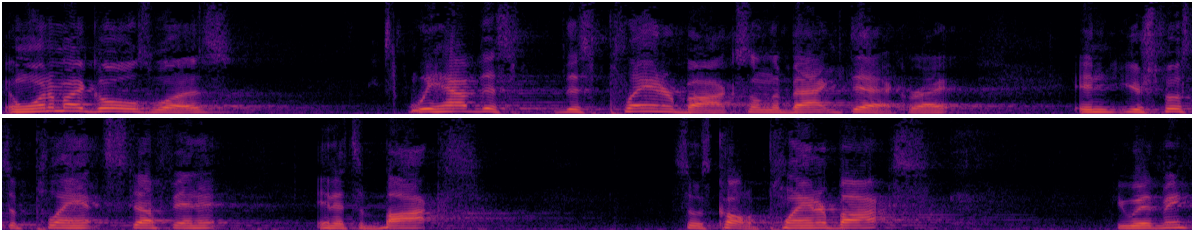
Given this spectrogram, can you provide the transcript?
And one of my goals was we have this, this planter box on the back deck, right? And you're supposed to plant stuff in it, and it's a box. So it's called a planter box. You with me?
